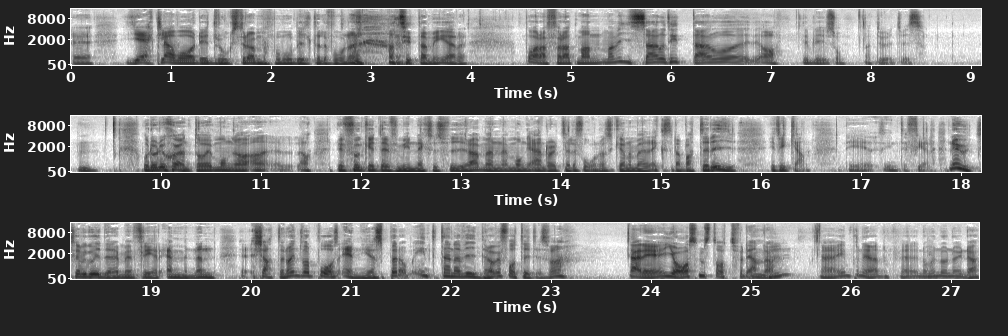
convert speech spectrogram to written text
Eh, jäklar vad det drog ström på mobiltelefonen att titta mer. Bara för att man, man visar och tittar och ja, det blir ju så naturligtvis. Mm. Och då är det skönt och många, ja, nu funkar inte det för min Nexus 4, men många Android-telefoner så kan de ha ett extra batteri i fickan. Det är inte fel. Nu ska vi gå vidare med fler ämnen. Chatten har inte varit på oss än Jesper. Om inte denna vidare har vi fått hittills va? Nej, det är jag som stått för det enda. Mm. Jag är imponerad. De är nog nöjda.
